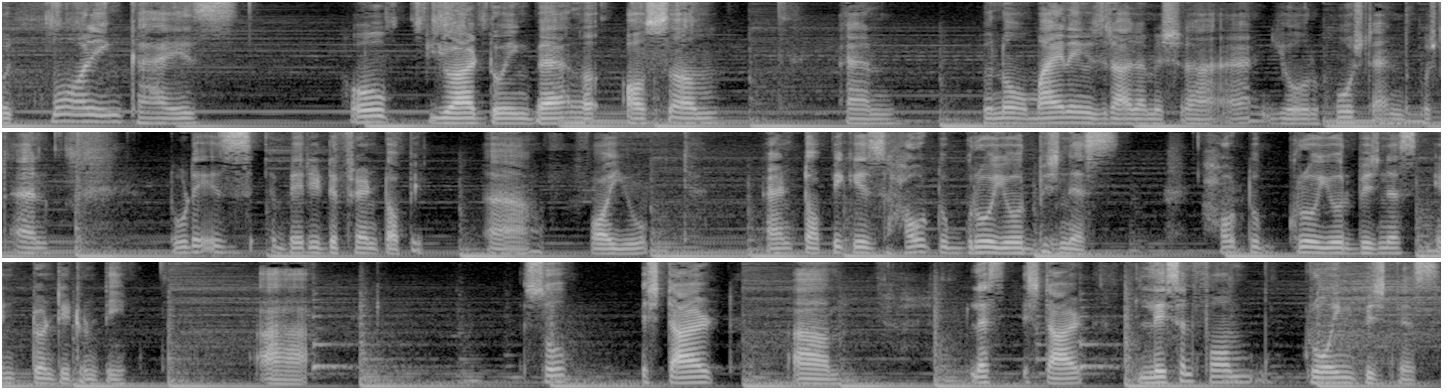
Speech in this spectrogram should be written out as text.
Good morning, guys. Hope you are doing well, awesome. And you know, my name is Raja Mishra, and your host and host. And today is a very different topic uh, for you. And topic is how to grow your business. How to grow your business in 2020. Uh, so start. Um, let's start lesson from growing business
